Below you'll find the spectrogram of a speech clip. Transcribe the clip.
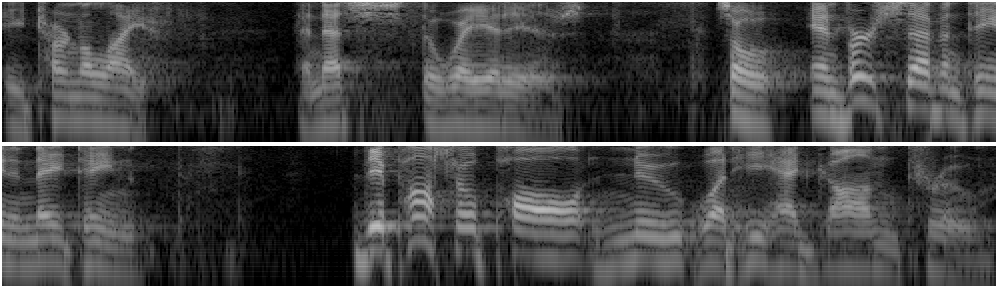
eternal life. And that's the way it is. So in verse 17 and 18, the Apostle Paul knew what he had gone through.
